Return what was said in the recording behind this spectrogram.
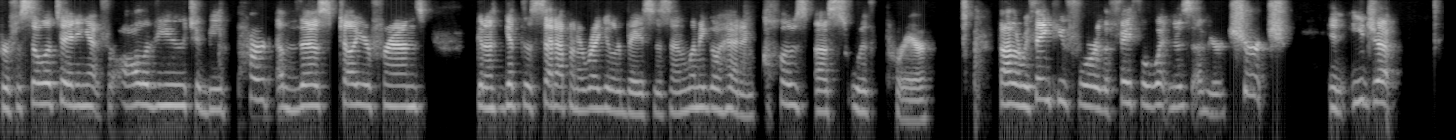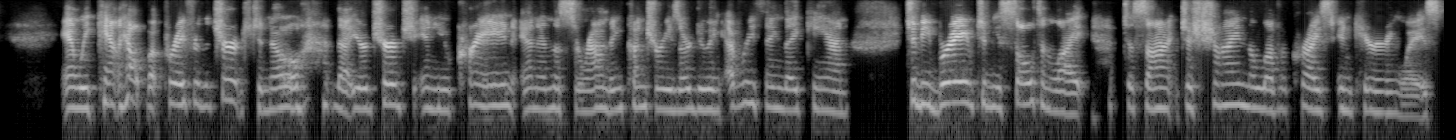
for facilitating it, for all of you to be part of this. Tell your friends, gonna get this set up on a regular basis. And let me go ahead and close us with prayer. Father, we thank you for the faithful witness of your church in Egypt. And we can't help but pray for the church to know that your church in Ukraine and in the surrounding countries are doing everything they can to be brave, to be salt and light, to, sign, to shine the love of Christ in caring ways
